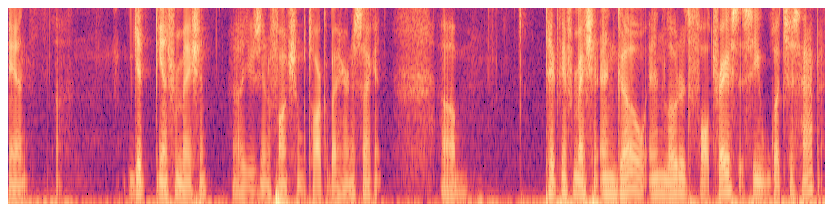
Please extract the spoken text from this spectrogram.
and uh, get the information uh, using a function we'll talk about here in a second. Um, take the information and go and load a default trace to see what just happened.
